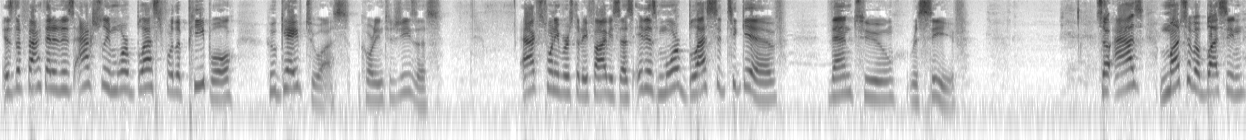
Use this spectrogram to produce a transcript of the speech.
is the fact that it is actually more blessed for the people who gave to us, according to Jesus. Acts 20, verse 35, he says, It is more blessed to give than to receive. So, as much of a blessing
